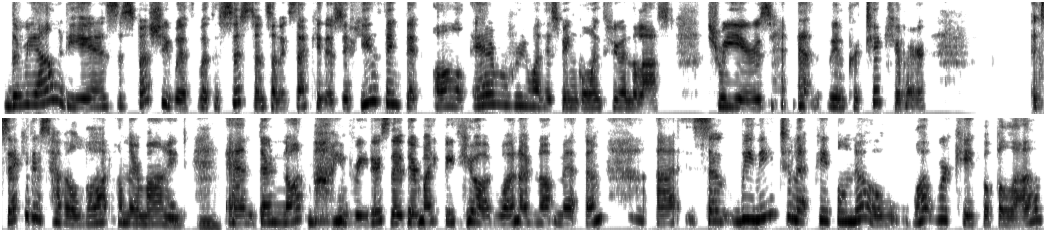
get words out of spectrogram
the reality is especially with with assistants and executives if you think that all everyone has been going through in the last three years in particular executives have a lot on their mind mm. and they're not mind readers there, there might be the odd one i've not met them uh, so we need to let people know what we're capable of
